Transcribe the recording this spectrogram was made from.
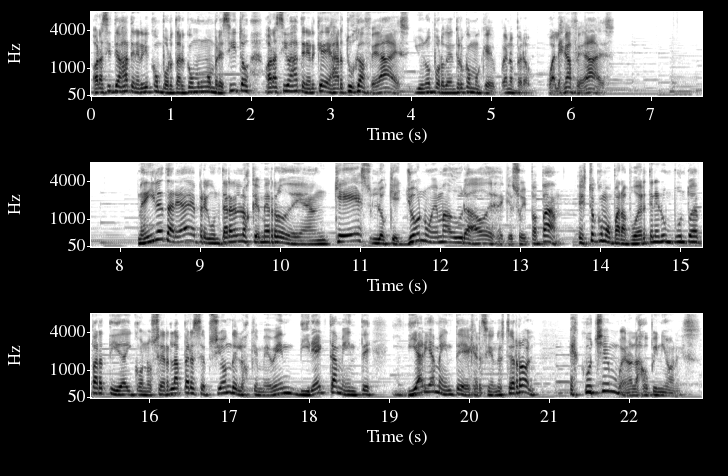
ahora sí te vas a tener que comportar como un hombrecito, ahora sí vas a tener que dejar tus gafedades. Y uno por dentro como que, bueno, pero ¿cuáles gafedades? Me di la tarea de preguntarle a los que me rodean qué es lo que yo no he madurado desde que soy papá. Esto como para poder tener un punto de partida y conocer la percepción de los que me ven directamente y diariamente ejerciendo este rol. Escuchen, bueno, las opiniones.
